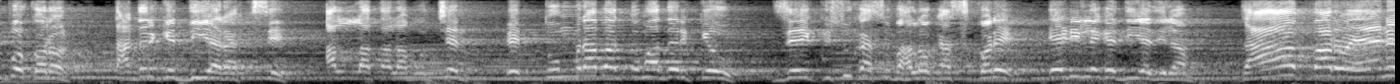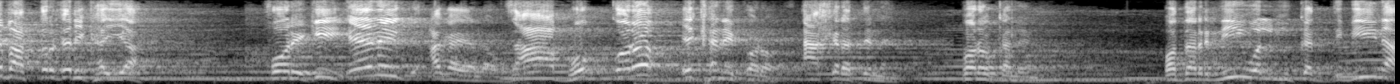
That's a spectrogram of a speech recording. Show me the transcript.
উপকরণ তাদেরকে দিয়া রাখছে। আল্লাহ তালা বলছেন, এ তোমরা বা তোমাদের কেউ যে কিছু কাছু ভালো কাজ করে এডি লেগে দিয়ে দিলাম। যা পারো এনে ভাত তরকারি খাইয়া। পরে কি? এনে আগায় এলাও যা ভোগ করো, এখানে করো। আখেরাতে নাই। পরকালে নাই। ওদারনি ওয়াল মুকাদ্দিবিনা,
